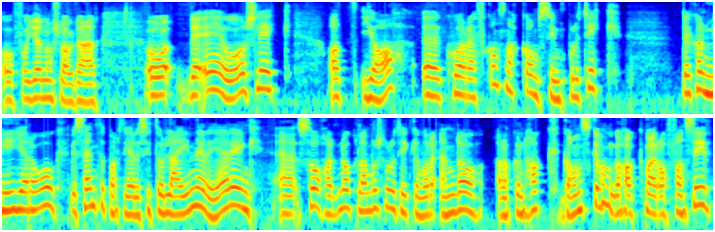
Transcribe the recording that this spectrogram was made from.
å, få gjennomslag der. Og det er jo slik at ja, eh, KrF kan snakke om sin politikk. Det kan vi gjøre òg. Hvis Senterpartiet hadde sittet alene i regjering, eh, så hadde nok landbrukspolitikken vært enda noen hakk, ganske mange hakk mer offensiv.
